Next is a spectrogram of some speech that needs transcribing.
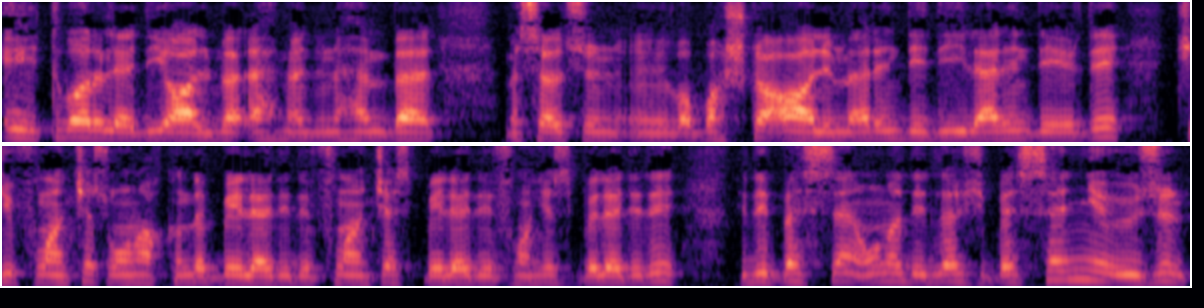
etibar elədiyi alimlər Əhməd ibn Həmbəl, məsəl üçün e, və başqa alimlərin dediklərini deyirdi ki, filan kəs onun haqqında belə dedi, filan kəs belə dedi, filan kəs belə dedi. Dedi, bəs sən ona dedilər ki, bəs sən niyə özün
